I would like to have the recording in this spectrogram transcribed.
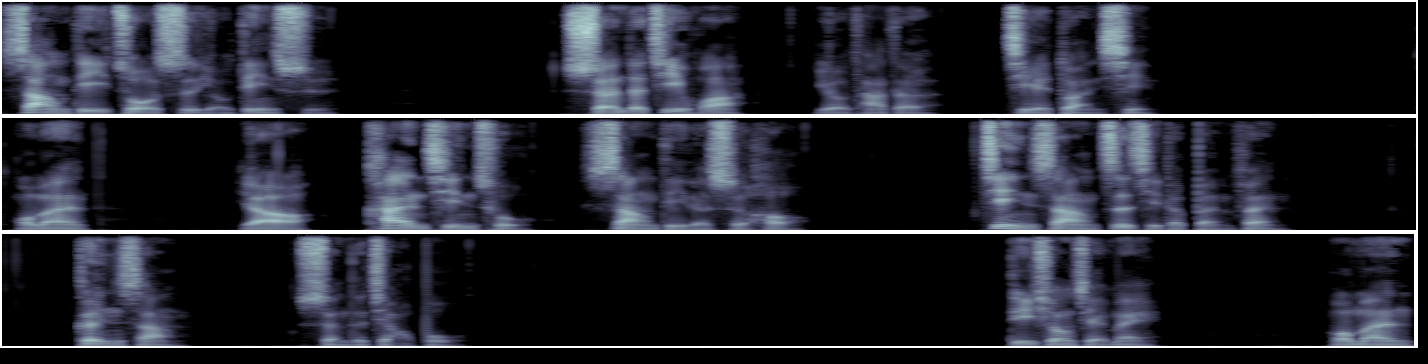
上帝做事有定时，神的计划有它的阶段性。我们要看清楚上帝的时候，尽上自己的本分，跟上神的脚步。弟兄姐妹，我们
